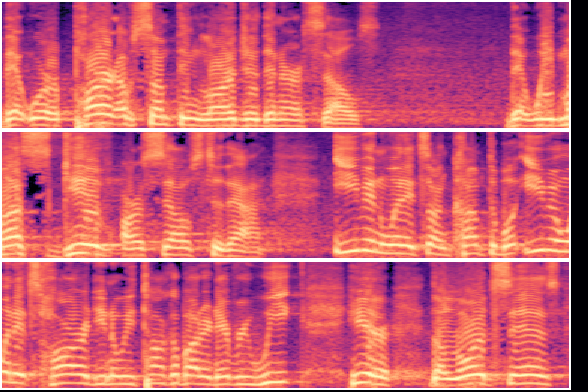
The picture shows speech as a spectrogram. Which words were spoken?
that we're a part of something larger than ourselves that we must give ourselves to that even when it's uncomfortable, even when it's hard. You know, we talk about it every week here. The Lord says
